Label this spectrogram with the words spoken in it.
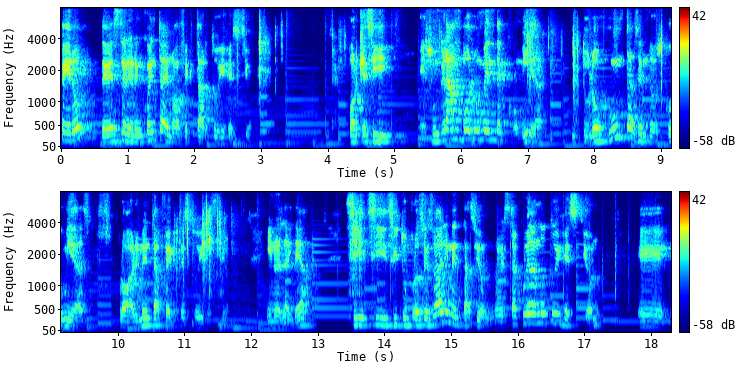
pero debes tener en cuenta de no afectar tu digestión. Porque si es un gran volumen de comida y tú lo juntas en dos comidas, probablemente afectes tu digestión. Y no es la idea. Si, si, si tu proceso de alimentación no está cuidando tu digestión, eh,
